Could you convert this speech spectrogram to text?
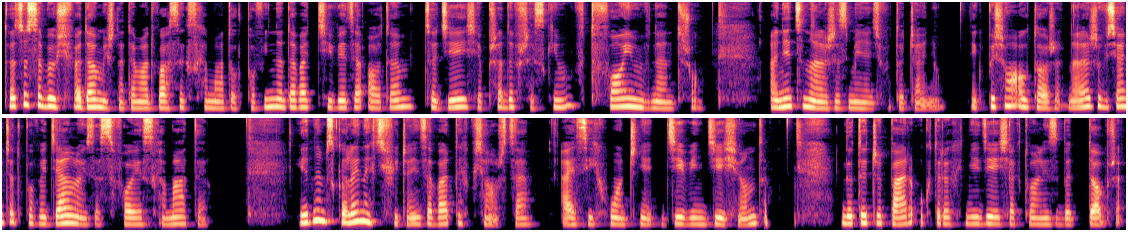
To, co sobie uświadomisz na temat własnych schematów, powinno dawać Ci wiedzę o tym, co dzieje się przede wszystkim w Twoim wnętrzu, a nie co należy zmieniać w otoczeniu. Jak piszą autorzy, należy wziąć odpowiedzialność za swoje schematy. Jednym z kolejnych ćwiczeń zawartych w książce, a jest ich łącznie 90, dotyczy par, u których nie dzieje się aktualnie zbyt dobrze.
